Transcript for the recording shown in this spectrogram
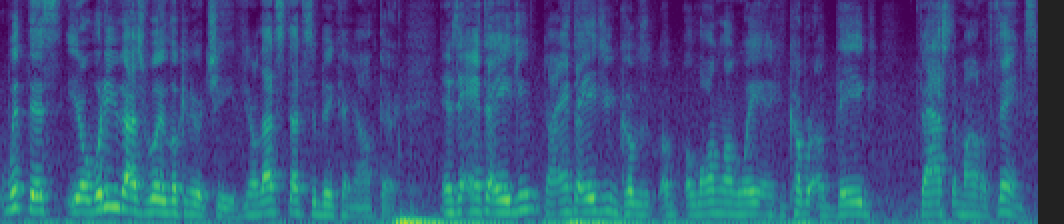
with this, you know, what are you guys really looking to achieve? You know, that's that's the big thing out there. And is it anti-aging? Now, anti-aging goes a, a long, long way and it can cover a big, vast amount of things.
